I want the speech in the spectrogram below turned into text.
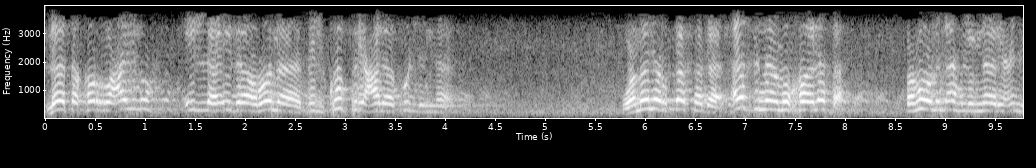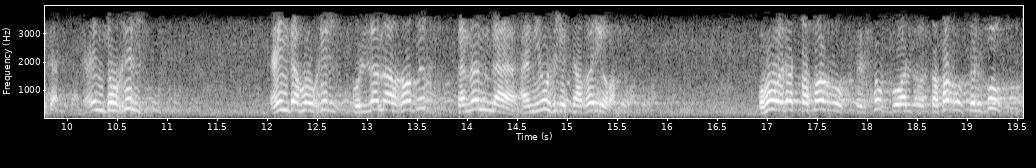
لا تقر عينه إلا إذا رمى بالكفر على كل الناس. ومن ارتكب أدنى مخالفة فهو من أهل النار عنده. عنده غل. عنده غل. كلما غضب تمنى أن يهلك غيره. وهو ده التطرف في الحب والتطرف في البغض.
